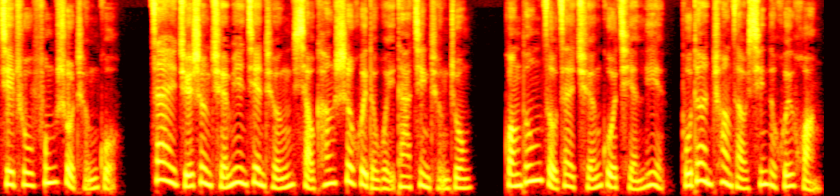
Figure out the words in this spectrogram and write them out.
结出丰硕成果。在决胜全面建成小康社会的伟大进程中，广东走在全国前列，不断创造新的辉煌。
